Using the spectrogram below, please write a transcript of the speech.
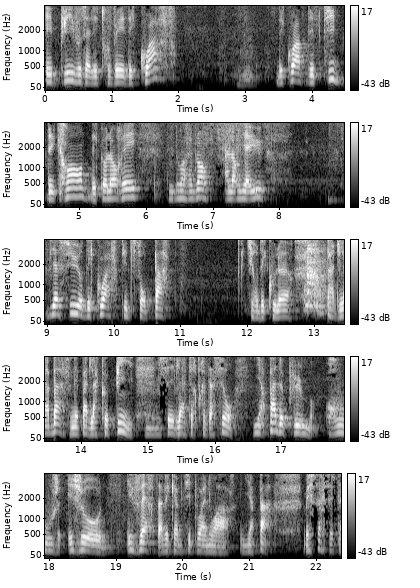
Et puis vous allez trouver des coiffes. Des coiffes, des petites, des grandes, des colorées, des noirs et blancs. Alors il y a eu bien sûr des coiffes qui ne sont pas qui ont des couleurs pas de là-bas, ce n'est pas de la copie, c'est de l'interprétation. Il n'y a pas de plumes rouges et jaunes et vertes avec un petit point noir. Il n'y a pas. Mais ça, c'est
